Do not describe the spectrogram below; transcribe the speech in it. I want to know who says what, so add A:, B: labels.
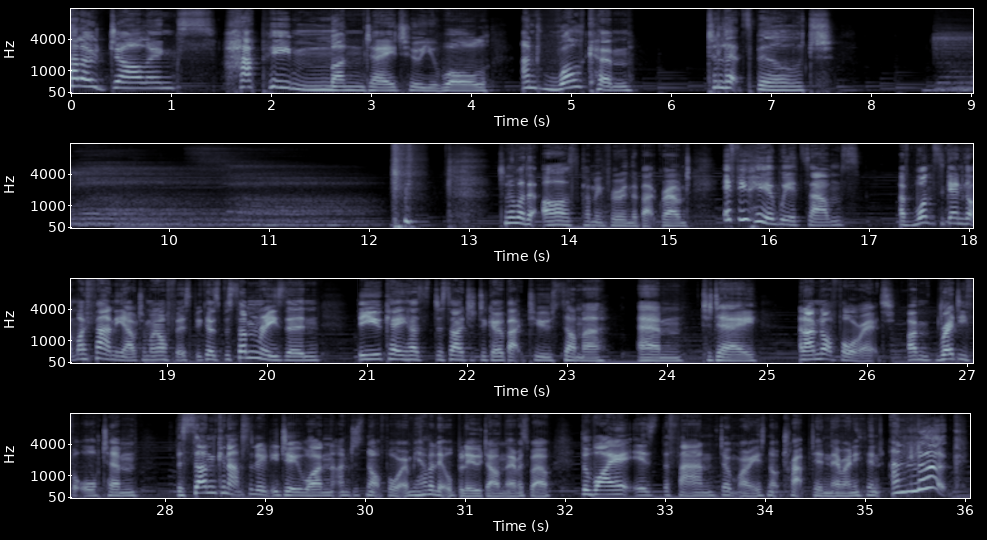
A: Hello, darlings. Happy Monday to you all, and welcome to Let's Build. Don't know why the R's coming through in the background. If you hear weird sounds, I've once again got my fanny out of my office because for some reason the UK has decided to go back to summer um, today, and I'm not for it. I'm ready for autumn. The sun can absolutely do one. I'm just not for it. And we have a little blue down there as well. The wire is the fan. Don't worry, it's not trapped in there or anything. And look,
